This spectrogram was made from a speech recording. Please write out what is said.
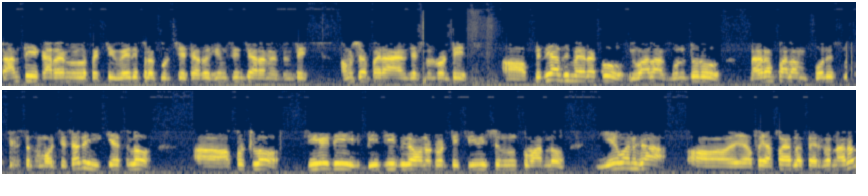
ప్రాంతీయ కార్యాలయంలో పెట్టి వేధింపులకు గురి చేశారు హింసించారనేటువంటి అంశంపైన ఆయన చేసినటువంటి ఫిర్యాదు మేరకు ఇవాళ గుంటూరు నగరంపాలెం పోలీసులు కేసు నమోదు చేశారు. ఈ కేసులో అప్పట్లో సిఐడి డీజీపీగా ఉన్నటువంటి పివి సునీల్ కుమార్ను ఏ వన్గా ఎఫ్ఐఆర్లో పేర్కొన్నారు.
